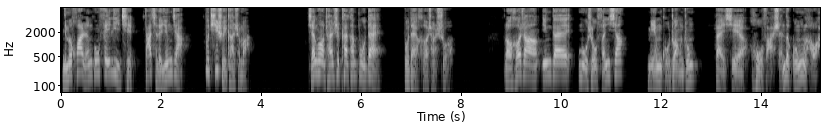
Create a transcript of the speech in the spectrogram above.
你们花人工费力气搭起了鹰架，不提水干什么？”闲旷禅师看看布袋，布袋和尚说：“老和尚应该木守焚香，鸣鼓撞钟，拜谢护法神的功劳啊。”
